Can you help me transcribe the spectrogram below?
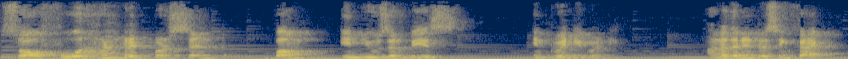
saw 400% bump in user base in 2020. Another interesting fact,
